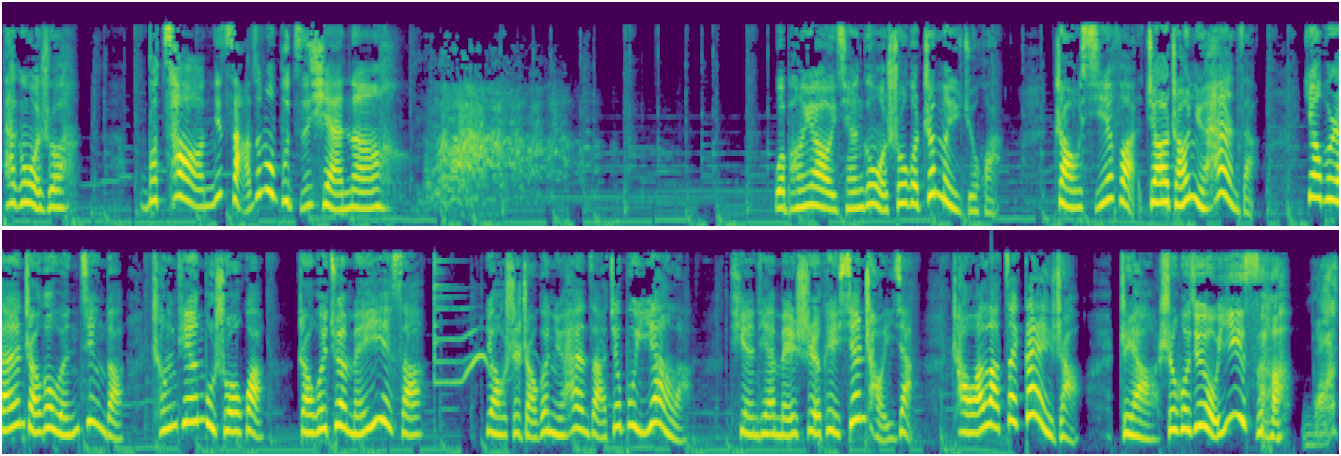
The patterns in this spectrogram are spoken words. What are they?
他跟我说：“我操，你咋这么不值钱呢？” 我朋友以前跟我说过这么一句话：“找媳妇就要找女汉子，要不然找个文静的，成天不说话，找回去没意思啊。要是找个女汉子就不一样了。”天天没事可以先吵一架，吵完了再盖章，这样生活就有意思了。What？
